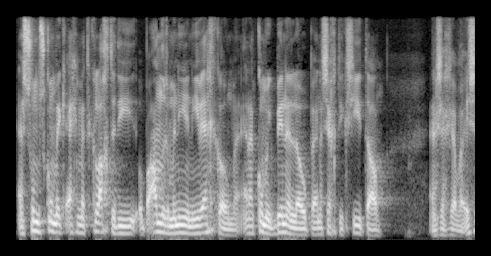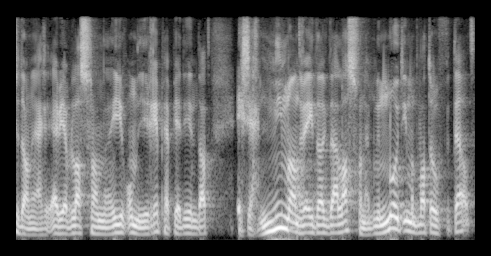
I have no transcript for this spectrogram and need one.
En soms kom ik echt met klachten die op andere manieren niet wegkomen. En dan kom ik binnenlopen en dan zegt hij, ik zie het al. En zeg ja, wat is er dan? Ja, zegt, je hebt last van eh, hier onder je rib, heb jij dit en dat. Ik zeg, niemand weet dat ik daar last van heb. Ik heb nooit iemand wat over verteld.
